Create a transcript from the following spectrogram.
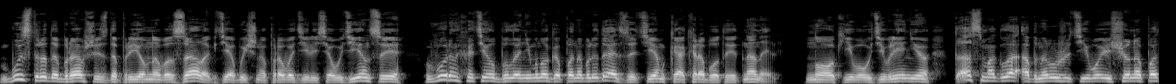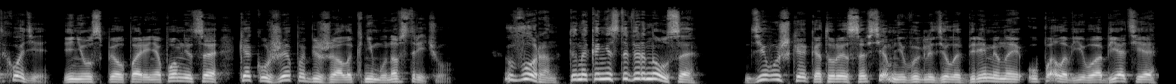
Быстро добравшись до приемного зала, где обычно проводились аудиенции, Ворон хотел было немного понаблюдать за тем, как работает Нанель. Но, к его удивлению, та смогла обнаружить его еще на подходе, и не успел парень опомниться, как уже побежала к нему навстречу. «Ворон, ты наконец-то вернулся!» Девушка, которая совсем не выглядела беременной, упала в его объятия,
